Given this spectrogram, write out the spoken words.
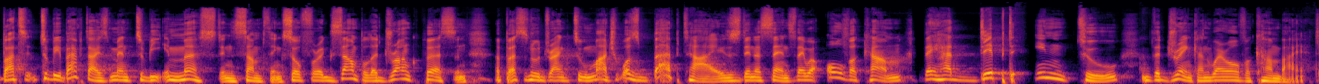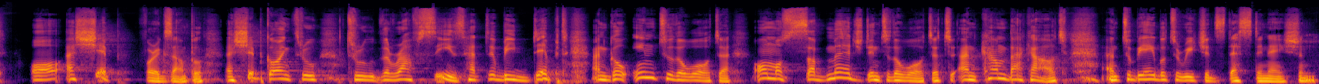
But to be baptized meant to be immersed in something. So for example a drunk person a person who drank too much was baptized in a sense. They were overcome. They had dipped into the drink and were overcome by it. Or a ship for example. A ship going through, through the rough seas had to be dipped and go into the water, almost submerged into the water to, and come back out and to be able to reach its destination.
